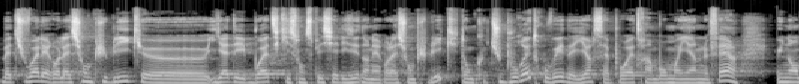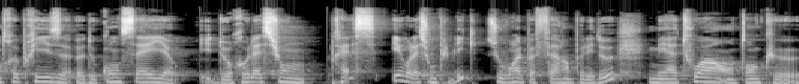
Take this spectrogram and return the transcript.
bah tu vois les relations publiques, euh, il y a des boîtes qui sont spécialisées dans les relations publiques. Donc tu pourrais trouver d'ailleurs, ça pourrait être un bon moyen de le faire, une entreprise euh, de conseil et de relations presse et relations publiques. Souvent, elles peuvent faire un peu les deux, mais à toi, en tant que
